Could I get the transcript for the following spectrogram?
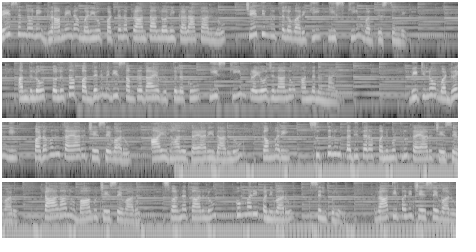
దేశంలోని గ్రామీణ మరియు పట్టణ ప్రాంతాల్లోని కళాకారులు చేతి వృత్తుల వారికి ఈ స్కీమ్ వర్తిస్తుంది. అందులో తొలుత పద్దెనిమిది సంప్రదాయ వృత్తులకు ఈ స్కీమ్ ప్రయోజనాలు అందనున్నాయి. వీటిలో వడ్రంగి పడవలు తయారు చేసేవారు ఆయుధాలు తయారీదారులు కమ్మరి సుత్తలు తదితర పనిముట్లు తయారు చేసేవారు తాళాలు బాగు చేసేవారు స్వర్ణకారులు కుమ్మరి పనివారు శిల్పులు రాతి పని చేసేవారు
